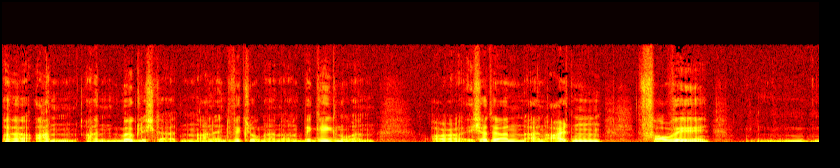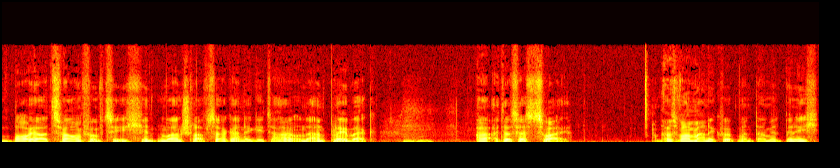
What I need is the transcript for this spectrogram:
äh, an, an Möglichkeiten, an Entwicklungen, an Begegnungen. Äh, ich hatte einen, einen alten VW, Baujahr 52, hinten war ein Schlafsack, eine Gitarre und ein Playback. Mhm. Äh, das heißt zwei. Das war mein Equipment. Damit bin ich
